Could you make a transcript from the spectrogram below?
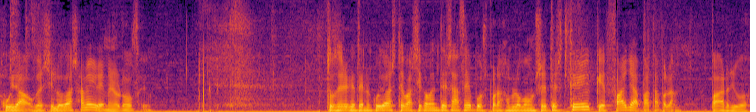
Cuidado, que si lo das al aire, menos 12. Entonces hay que tener cuidado. Este básicamente se hace, pues por ejemplo, con un set este que falla, pataplan, para arriba.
